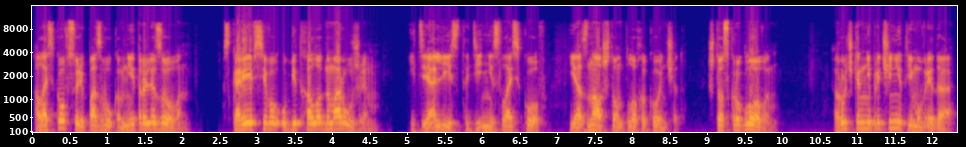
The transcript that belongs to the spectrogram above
а Лоськов, судя по звукам, нейтрализован. Скорее всего, убит холодным оружием. Идеалист Денис Лоськов. Я знал, что он плохо кончит. Что с Кругловым? Ручкин не причинит ему вреда.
